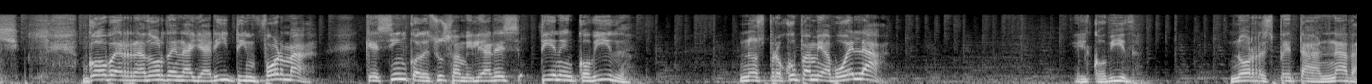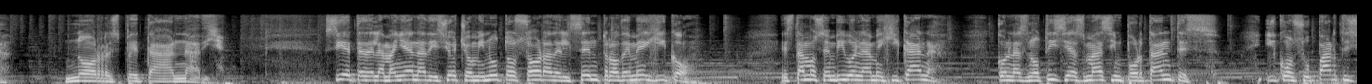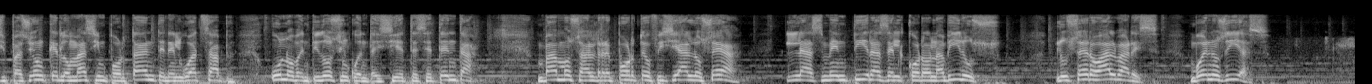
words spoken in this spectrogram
Gobernador de Nayarit informa que cinco de sus familiares tienen COVID. Nos preocupa mi abuela. El COVID no respeta a nada, no respeta a nadie. 7 de la mañana, 18 minutos, hora del centro de México. Estamos en vivo en la mexicana, con las noticias más importantes y con su participación, que es lo más importante, en el WhatsApp 122-5770. Vamos al reporte oficial, o sea, las mentiras del coronavirus. Lucero Álvarez, buenos días.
